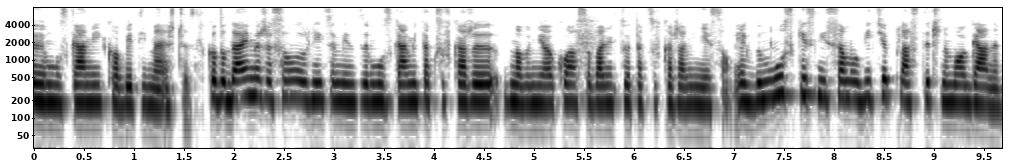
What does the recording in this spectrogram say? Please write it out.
y, mózgami kobiet i mężczyzn. Tylko dodajmy, że są różnice między mózgami taksówkarzy w Nowym Jorku, a osobami, które taksówkarzami nie są. Jakby mózg jest niesamowicie plastycznym organem.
